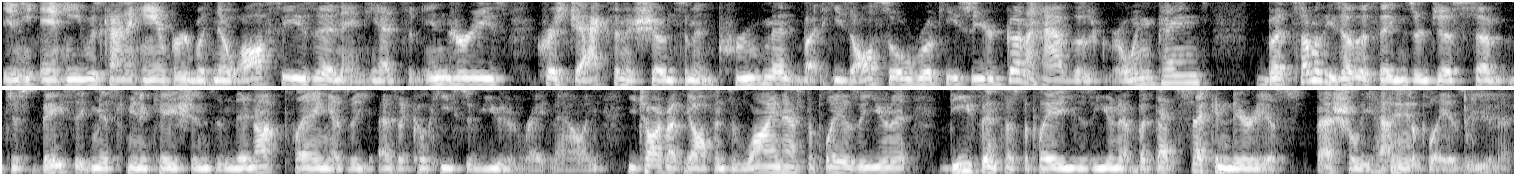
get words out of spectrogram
and he, and he was kind of hampered with no offseason and he had some injuries. Chris Jackson has shown some improvement, but he's also a rookie, so you're going to have those growing pains. But some of these other things are just um, just basic miscommunications, and they're not playing as a as a cohesive unit right now. And you talk about the offensive line has to play as a unit, defense has to play as a unit, but that secondary especially has mm. to hmm. play as a unit.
